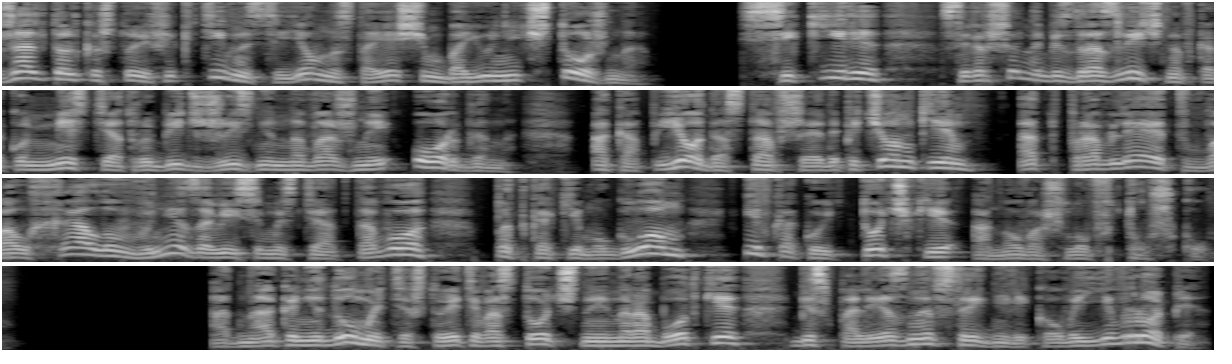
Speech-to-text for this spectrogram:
Жаль только, что эффективность ее в настоящем бою ничтожна. Секире совершенно безразлично, в каком месте отрубить жизненно важный орган, а копье, доставшее до печенки, отправляет в Валхалу вне зависимости от того, под каким углом и в какой точке оно вошло в тушку. Однако не думайте, что эти восточные наработки бесполезны в средневековой Европе.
